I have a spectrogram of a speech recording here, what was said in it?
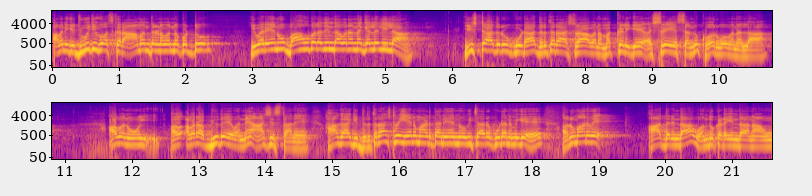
ಅವನಿಗೆ ಜೂಜಿಗೋಸ್ಕರ ಆಮಂತ್ರಣವನ್ನು ಕೊಟ್ಟು, ಇವರೇನೂ ಬಾಹುಬಲದಿಂದ ಅವರನ್ನು ಗೆಲ್ಲಲಿಲ್ಲ. ಇಷ್ಟಾದರೂ ಕೂಡ ಧೃತರಾಷ್ಟ್ರ ಅವನ ಮಕ್ಕಳಿಗೆ ಅಶ್ರೇಯಸ್ಸನ್ನು ಕೋರುವವನಲ್ಲ. ಅವನು ಅವರ ಅಭ್ಯುದಯವನ್ನೇ ಆಶಿಸ್ತಾನೆ. ಹಾಗಾಗಿ ಧೃತರಾಷ್ಟ್ರ ಏನು ಮಾಡ್ತಾನೆ ಅನ್ನೋ ವಿಚಾರ ಕೂಡ ನಮಗೆ ಅನುಮಾನವೇ. ಆದ್ದರಿಂದ ಒಂದು ಕಡೆಯಿಂದ ನಾವು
